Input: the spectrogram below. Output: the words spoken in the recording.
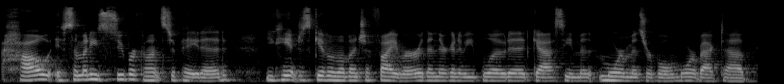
how if somebody's super constipated you can't just give them a bunch of fiber then they're going to be bloated gassy more miserable more backed up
